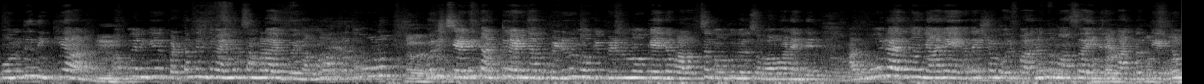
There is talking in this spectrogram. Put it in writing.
പൊന്തി നിൽക്കുകയാണ് അപ്പൊ എനിക്ക് പെട്ടെന്ന് എനിക്ക് ഭയങ്കര സങ്കടമായി പോയി. നമ്മൾ അത്രത്തോളം ഒരു ചെടി നട്ട് കഴിഞ്ഞാൽ പിഴുതു നോക്കി പിഴുതു നോക്കി അതിന്റെ വളർച്ച നോക്കുന്ന ഒരു സ്വഭാവമാണ് എന്റെ. അതുപോലായിരുന്നു ഞാൻ ഏകദേശം ഒരു പതിനൊന്ന് മാസമായി ഇങ്ങനെ കണ്ടെത്തിയിട്ടും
